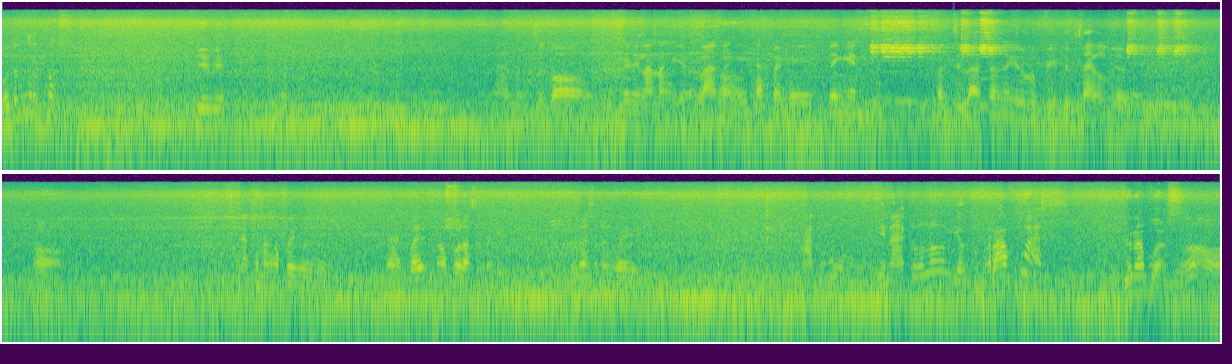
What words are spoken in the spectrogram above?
Boten ngertos. Iya iya. Nah, saka yang lanang ya. Lanang Oh. ini kadangnya pengen penjelasan yang lebih detail ya Oh. Nah aku nanggep ngono. Nah bae ngopo seneng iki ora seneng aku yen aku ngono ya ora puas Kenapa puas? Oh.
